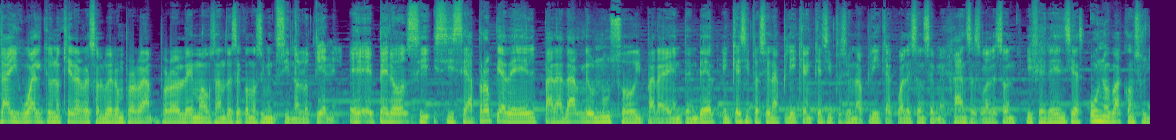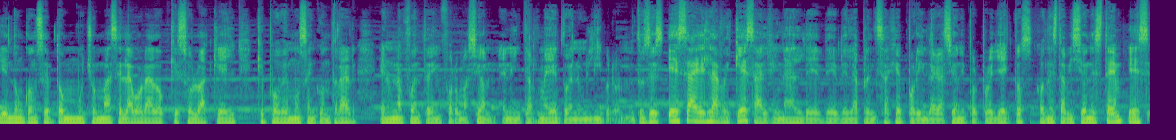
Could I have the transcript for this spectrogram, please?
da igual que uno quiera resolver un problema usando ese conocimiento si no lo tiene. Eh, eh, pero si, si se apropia de él para darle un uso y para entender en qué situación aplica, en qué situación no aplica, cuáles son semejanzas, cuáles son diferencias, uno va construyendo un concepto mucho más elaborado que solo aquel que podemos encontrar en una fuente de información, en internet o en un libro entonces, esa es la riqueza al final del aprendizaje por indagación y por proyectos con esta visión STEM, es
